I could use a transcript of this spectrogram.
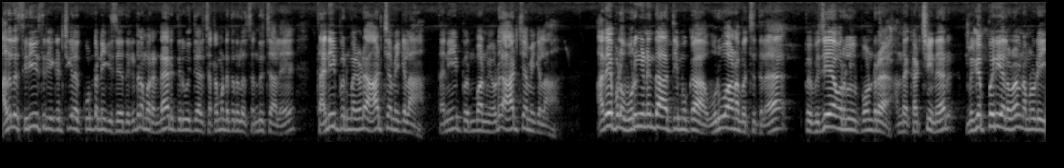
அதில் சிறிய சிறிய கட்சிகளை கூட்டணிக்கு சேர்த்துக்கிட்டு நம்ம ரெண்டாயிரத்தி இருபத்தி ஆறு சட்டமன்ற தேர்தலில் சந்திச்சாலே தனி பெரும்பான்மையோட ஆட்சி அமைக்கலாம். தனி பெரும்பான்மையோட ஆட்சி அமைக்கலாம். அதே போல் ஒருங்கிணைந்த அதிமுக உருவான பட்சத்தில் இப்போ விஜய் அவர்கள் போன்ற அந்த கட்சியினர் மிகப்பெரிய அளவில் நம்மளுடைய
